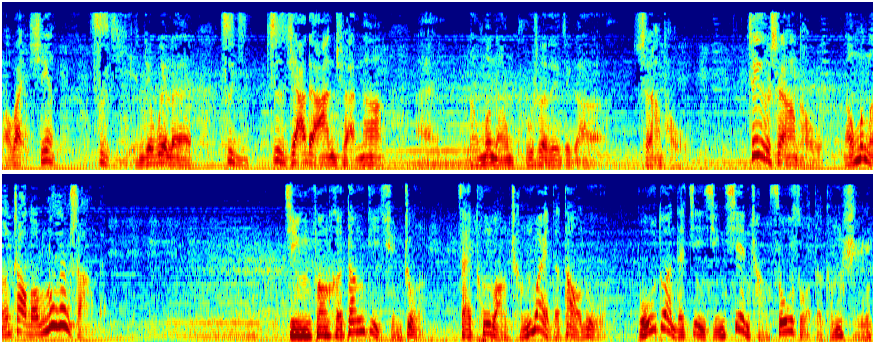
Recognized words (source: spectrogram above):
老百姓自己人家为了自己自家的安全呢，哎，能不能铺设的这个摄像头？这个摄像头能不能照到路上的？警方和当地群众在通往城外的道路不断的进行现场搜索的同时，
